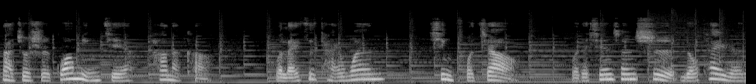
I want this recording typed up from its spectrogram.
那就是光明节 Hanukkah。我来自台湾，信佛教，我的先生是犹太人。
